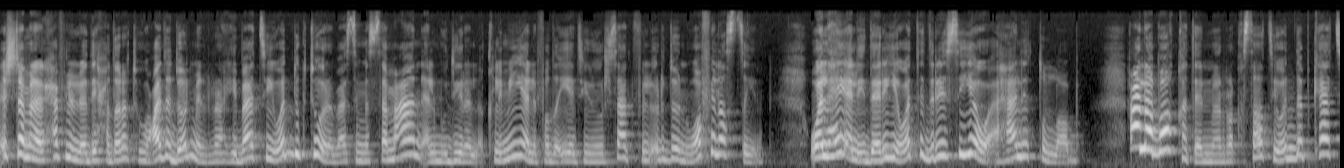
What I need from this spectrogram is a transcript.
اشتمل الحفل الذي حضرته عدد من الراهبات والدكتورة باسم السمعان المديرة الإقليمية لفضائية نورسات في الأردن وفلسطين والهيئة الإدارية والتدريسية وأهالي الطلاب. على باقة من الرقصات والدبكات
